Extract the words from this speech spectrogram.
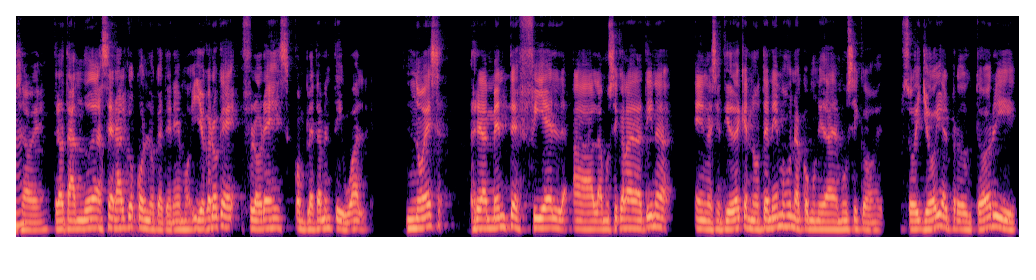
¿sabes? Tratando de hacer algo con lo que tenemos. Y yo creo que Flores es completamente igual. No es realmente fiel a la música latina en el sentido de que no tenemos una comunidad de músicos. Soy yo y el productor y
